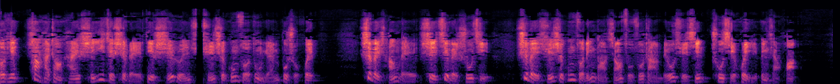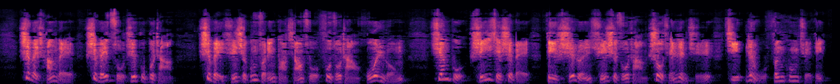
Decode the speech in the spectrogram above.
昨天上海召开十一届市委第十轮巡视工作动员部署会。市委常委市纪委书记市委巡视工作领导小组组长刘学新出席会议并讲话。市委常委市委组织部部长市委巡视工作领导小组副组长胡文荣宣布十一届市委第十轮巡视组长授权任职及任务分工决定。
